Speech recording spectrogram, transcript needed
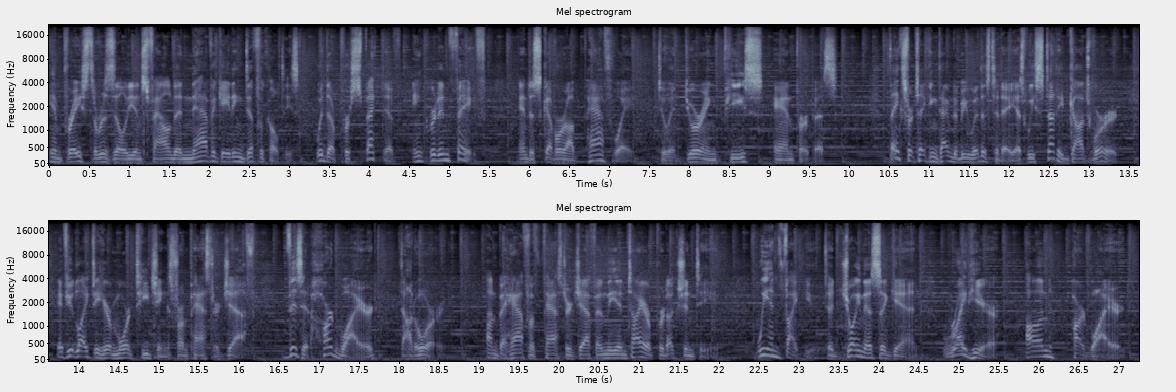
Embrace the resilience found in navigating difficulties with a perspective anchored in faith and discover a pathway to enduring peace and purpose. Thanks for taking time to be with us today as we studied God's Word. If you'd like to hear more teachings from Pastor Jeff, visit hardwired.org. On behalf of Pastor Jeff and the entire production team, we invite you to join us again right here on Hardwired.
